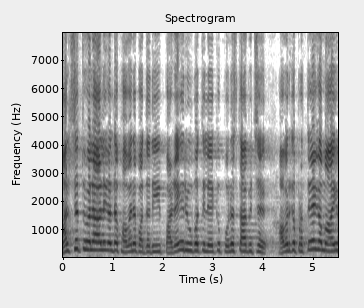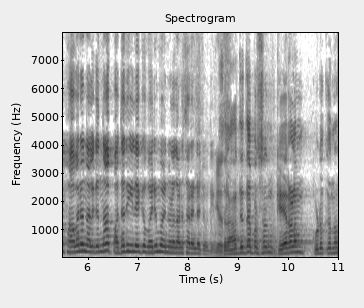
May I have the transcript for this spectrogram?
മത്സ്യത്തൊഴിലാളികളുടെ ഭവന പദ്ധതി പഴയ രൂപത്തിലേക്ക് പുനഃസ്ഥാപിച്ച് അവർക്ക് പ്രത്യേകമായി ഭവനം നൽകുന്ന പദ്ധതിയിലേക്ക് വരുമോ എന്നുള്ളതാണ് സാർ എന്റെ ചോദ്യം. ആദ്യത്തെ പ്രശ്നം കേരളം കൊടുക്കുന്ന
